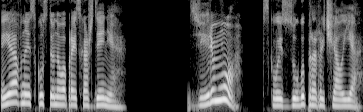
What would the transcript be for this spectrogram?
Явно искусственного происхождения — «Дерьмо!» — сквозь зубы прорычал я.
